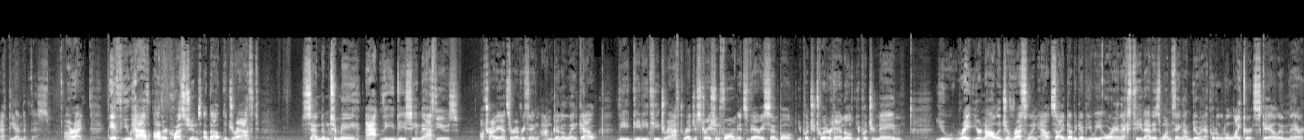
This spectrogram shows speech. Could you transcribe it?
at the end of this. All right. If you have other questions about the draft, send them to me at the DC Matthews. I'll try to answer everything. I'm going to link out the DDT draft registration form. It's very simple. You put your Twitter handle, you put your name, you rate your knowledge of wrestling outside WWE or NXT. That is one thing I'm doing. I put a little Likert scale in there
